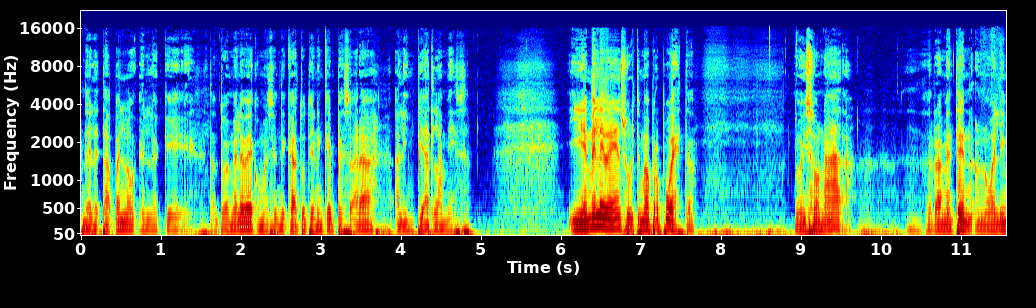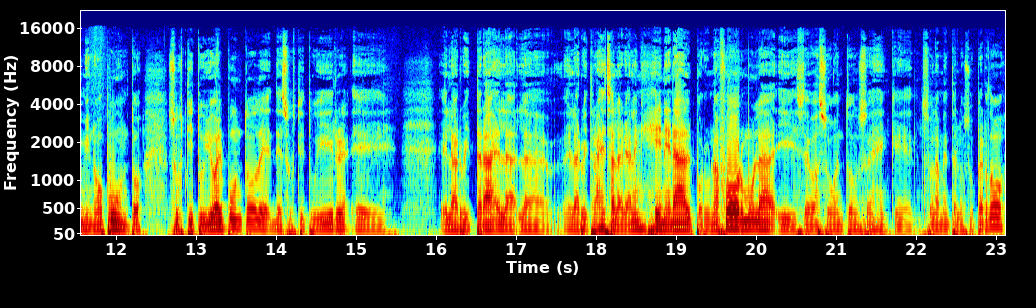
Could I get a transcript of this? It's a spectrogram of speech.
de la etapa en, la que tanto MLB como el sindicato tienen que empezar a, limpiar la mesa. Y MLB en su última propuesta no hizo nada. Realmente no eliminó punto, sustituyó el punto de, sustituir eh, el, arbitraje, el arbitraje salarial en general por una fórmula y se basó entonces en que solamente los Super 2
